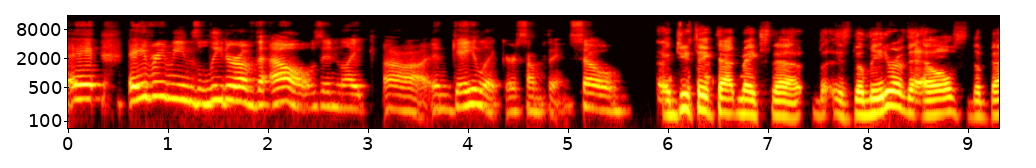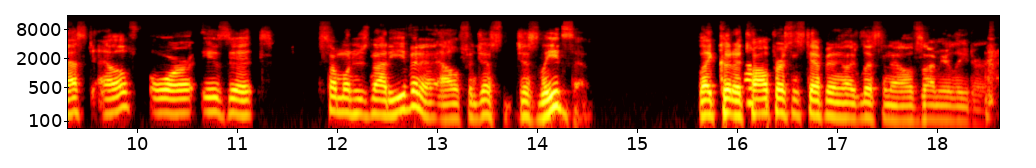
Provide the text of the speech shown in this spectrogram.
A- Avery means leader of the elves in like uh in Gaelic or something. So Uh, do you think that makes the is the leader of the elves the best elf, or is it someone who's not even an elf and just just leads them? Like, could a tall person step in and like, listen, elves, I'm your leader?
